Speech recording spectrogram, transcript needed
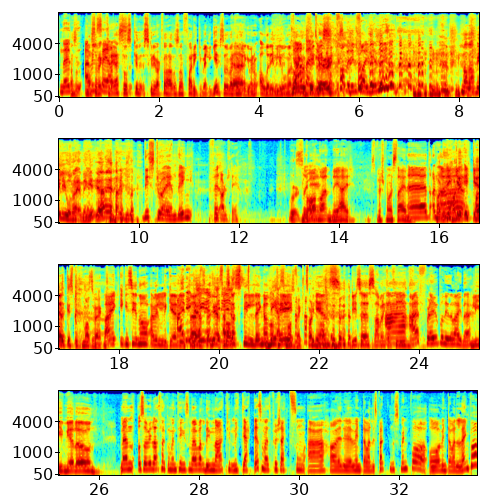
Det, Altså, jeg Mass Effect 3 at så skulle, skulle i hvert fall ha en sånn fargevelger, så du bare Ja. kan velge mellom alle de millionene. ja, farger. bare tok favorittfargen min. Den hadde hatt millioner av endinger. Ja, ja. Destroy ending for alltid. Word. Sorry. Hva nå enn det er? Spørsmålstegn. Eh, Har du, har, du, Ikke- har du ikke spilt Mass Effect? Nei, ikke, ikke si noe. Jeg vil ikke Herregud, vite. Les- les Jeg skal spille det en gang, OK? Folkens. Jesus, jeg har ikke hatt tid. jeg er flau på dine vegne. Leave me alone. Men også vil jeg snakke om en ting som er veldig nært til mitt hjerte, som er et prosjekt som jeg har venta veldig spent på, og venta veldig lenge på.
